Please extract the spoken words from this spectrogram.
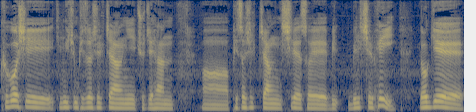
그것이 김기춘 비서실장이 주재한 어, 비서실장실에서의 밀, 밀실 회의 여기에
